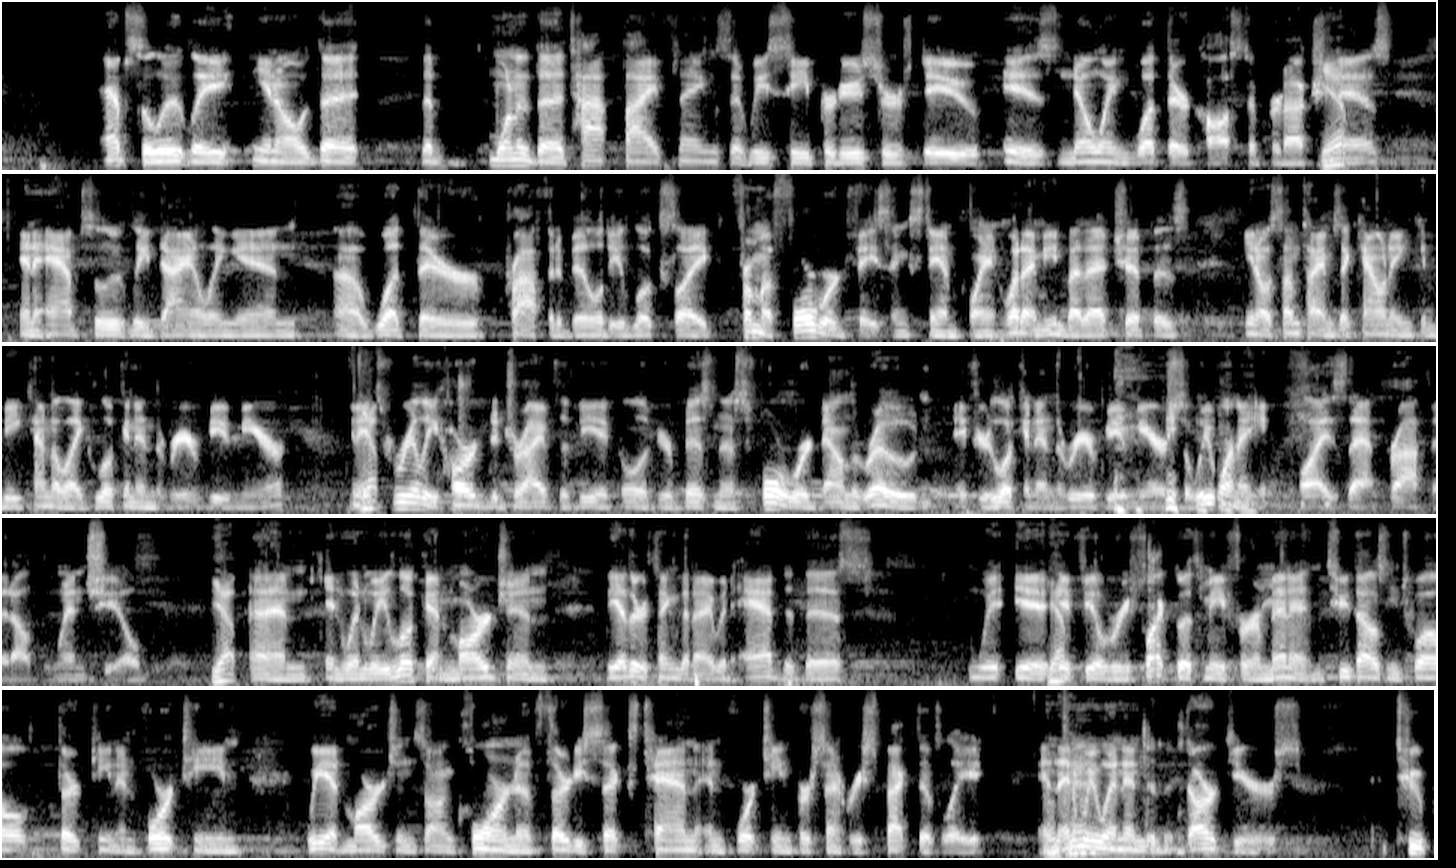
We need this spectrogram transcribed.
Absolutely. You know the the one of the top five things that we see producers do is knowing what their cost of production yep. is and absolutely dialing in uh, what their profitability looks like from a forward facing standpoint. What I mean by that, Chip, is you know, sometimes accounting can be kind of like looking in the rearview mirror. And yep. it's really hard to drive the vehicle of your business forward down the road if you're looking in the rearview mirror. So we want to analyze that profit out the windshield. Yep. And and when we look at margin, the other thing that I would add to this we, yep. if you'll reflect with me for a minute, in 2012, 13, and 14, we had margins on corn of 36, 10, and 14% respectively. And okay. then we went into the dark years, 2%,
